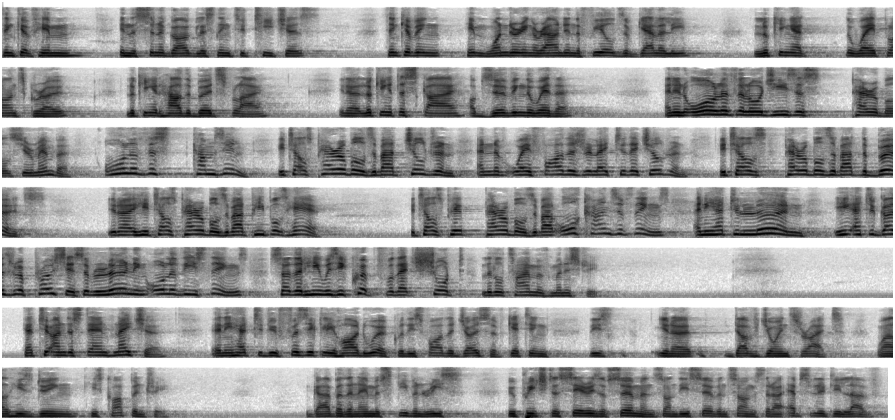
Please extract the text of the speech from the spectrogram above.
Think of him in the synagogue listening to teachers. Think of him wandering around in the fields of Galilee, looking at the way plants grow, looking at how the birds fly, you know, looking at the sky, observing the weather. And in all of the Lord Jesus' parables, you remember, all of this comes in. He tells parables about children and the way fathers relate to their children. He tells parables about the birds. You know, he tells parables about people's hair. He tells parables about all kinds of things, and he had to learn, he had to go through a process of learning all of these things so that he was equipped for that short little time of ministry. He had to understand nature, and he had to do physically hard work with his father Joseph, getting these you know, dove joints right while he's doing his carpentry. A guy by the name of Stephen Reese, who preached a series of sermons on these servant songs that I absolutely love.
